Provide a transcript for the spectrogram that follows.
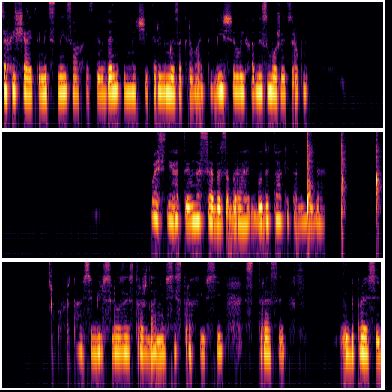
Захищайте міцний захист і вдень, і вночі. Крильми закривайте. Більше лиха не зможуть зробити. Весь негатив на себе забирають. Буде так і так буде. Повертаю всі біль, сльози і страждання, всі страхи, всі стреси, депресії,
